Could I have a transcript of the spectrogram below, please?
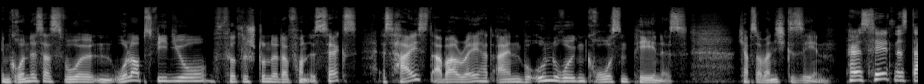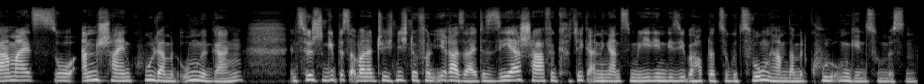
im Grunde ist das wohl ein Urlaubsvideo, Viertelstunde davon ist Sex. Es heißt aber, Ray hat einen beunruhigend großen Penis. Ich habe es aber nicht gesehen. Paris Hilton ist damals so anscheinend cool damit umgegangen. Inzwischen gibt es aber natürlich nicht nur von ihrer Seite sehr scharfe Kritik an den ganzen Medien, die sie überhaupt dazu gezwungen haben, damit cool umgehen zu müssen.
